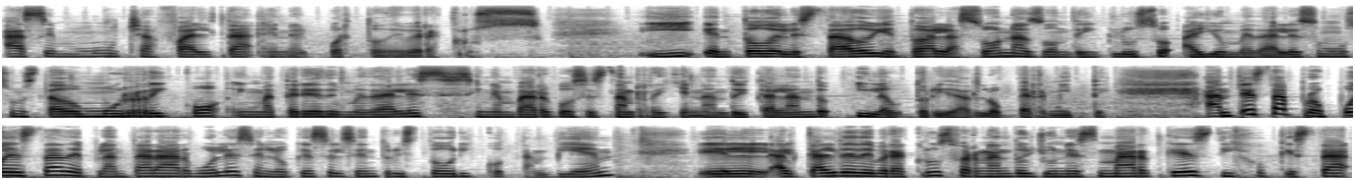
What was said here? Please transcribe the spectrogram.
hace mucha falta en el puerto de Veracruz y en todo el estado y en todas las zonas donde incluso hay humedales. Somos un estado muy rico en materia de humedales, sin embargo se están rellenando y talando y la autoridad lo permite. Ante esta propuesta de plantar árboles en lo que es el centro histórico también, el alcalde de Veracruz, Fernando Yunes Márquez, dijo que está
